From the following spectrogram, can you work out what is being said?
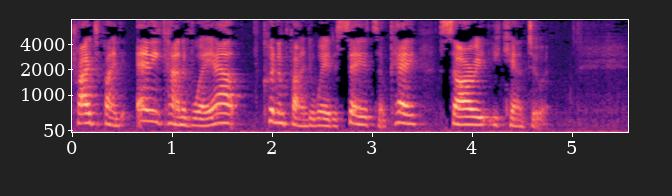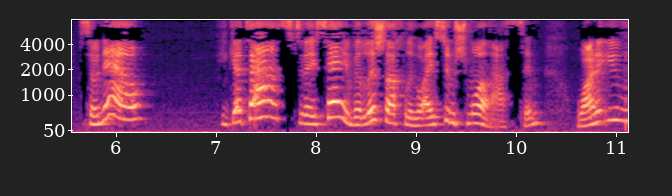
tried to find any kind of way out, couldn't find a way to say it's okay. Sorry, you can't do it. So now he gets asked. They say, "V'lishlach lehu." I assume Shmuel asks him, "Why don't you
